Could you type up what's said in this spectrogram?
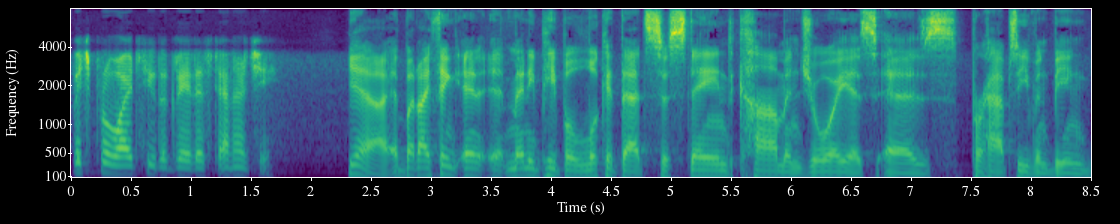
which provides you the greatest energy. Yeah, but I think eh, eh, many people look at that sustained calm and joy as as perhaps even being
